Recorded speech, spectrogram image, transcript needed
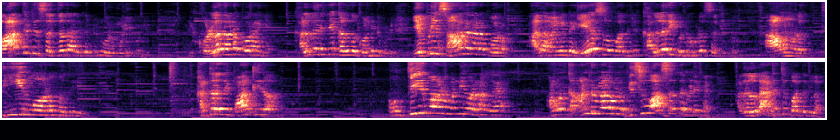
பார்த்துட்டு செத்ததா இருக்கட்டும் ஒரு முடிவு பண்ணிட்டு கொல்லதானே போறாங்க. கல்லறிஞ்சே கழுத கொண்டுட்டு போட்டு எப்படி சாக தானே போறோம்? அது அவங்கிட்ட ஏசுவை பார்த்துட்டு கல்லறி கொண்டு கூட செத்துக்கணும் அவனோட தீர்மானம் அது. கத்துறதை பார்க்கிறான் அவன் தீர்மானம் பண்ணி வர்றாங்க. அவனுக்கு அன்று மேல உள்ள விசுவாசத்தை விடுங்க. அதெல்லாம் அடுத்து பார்த்துக்கலாம்.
